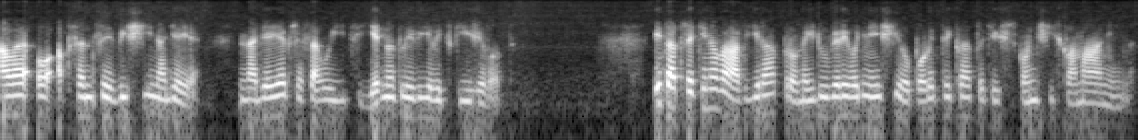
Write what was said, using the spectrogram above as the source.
ale o absenci vyšší naděje, naděje přesahující jednotlivý lidský život. I ta třetinová víra pro nejdůvěryhodnějšího politika totiž skončí zklamáním –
